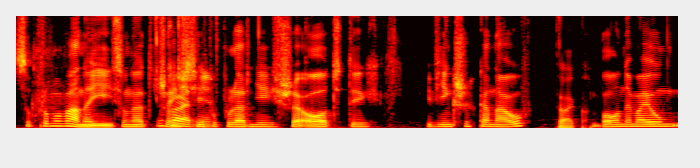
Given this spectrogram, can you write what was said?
są promowane i są nawet częściej Dokładnie. popularniejsze od tych większych kanałów, Tak, bo one mają,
